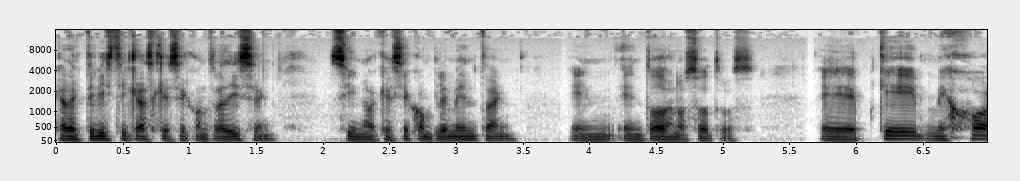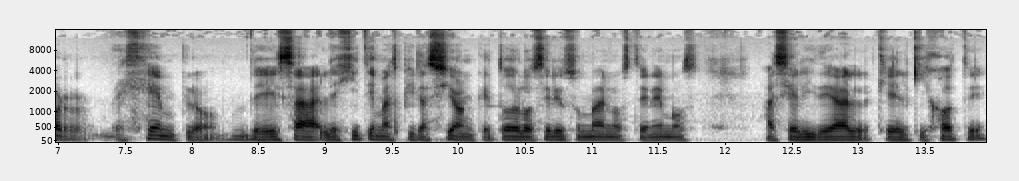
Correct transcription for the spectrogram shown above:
características que se contradicen, sino que se complementan en, todos nosotros. Eh, qué mejor ejemplo de esa legítima aspiración que todos los seres humanos tenemos hacia el ideal que el Quijote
